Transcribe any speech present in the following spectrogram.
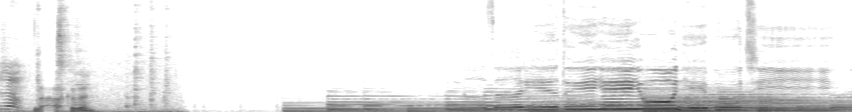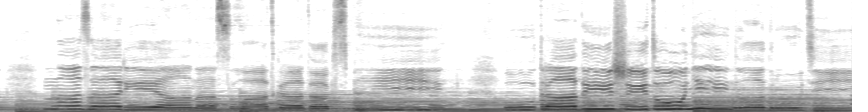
Можем? Да, сказали. На заре ты ее не буди, На заре она сладко так спит, Утро дышит у ней на груди,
